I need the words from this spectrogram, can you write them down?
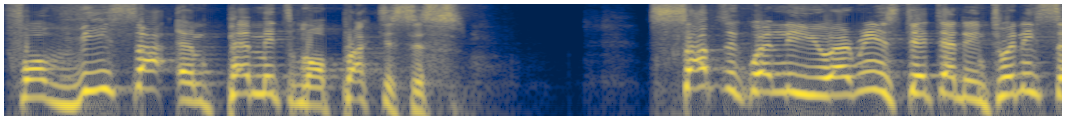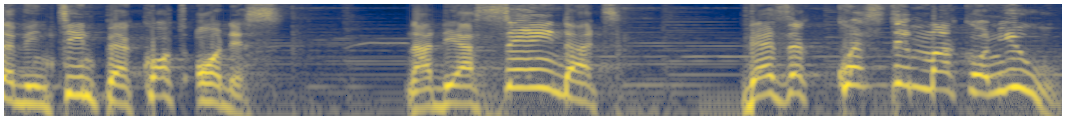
for visa and permit malpractices. Subsequently, you were reinstated in 2017 per court orders. Now they are saying that there's a question mark on you.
